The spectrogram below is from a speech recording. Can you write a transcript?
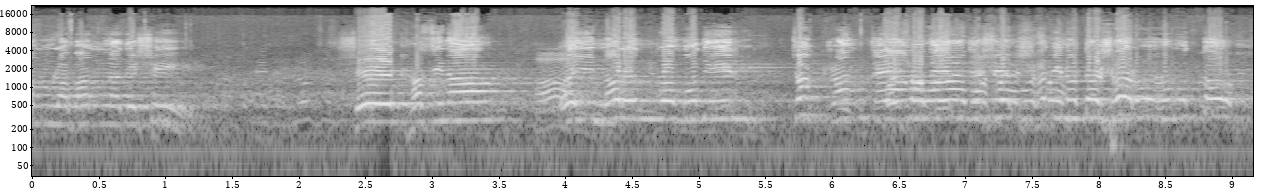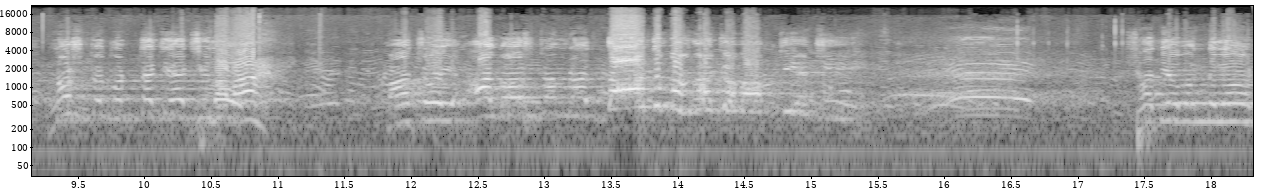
আমরা বাংলাদেশি। শেখ হাসিনা ওই নরেন্দ্র মোদীর চক্রান্তে আমাদের দেশের স্বাধীনতা সার্বভৌমত্ব নষ্ট করতে চেয়েছিল। পাঁচই আগস্ট আমরা দাঁত ভাঙা জবাব দিয়েছি। সাথীয় বন্ধুগণ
